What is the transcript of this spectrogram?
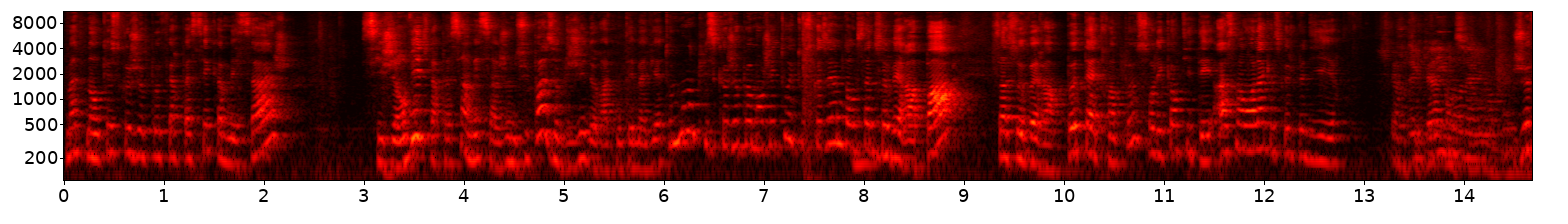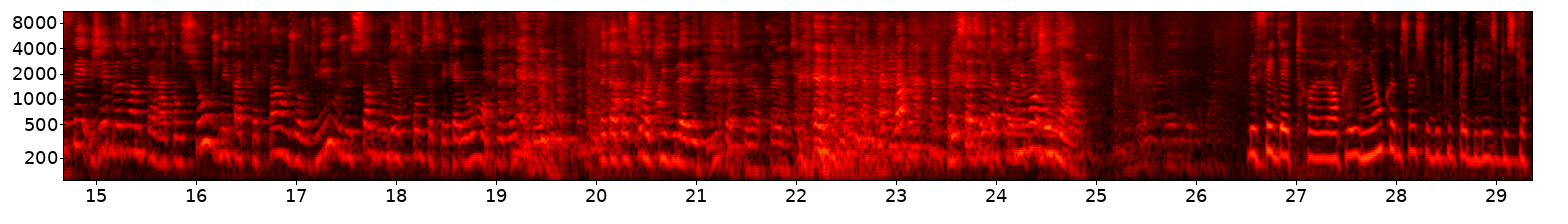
Maintenant, qu'est-ce que je peux faire passer comme message? Si j'ai envie de faire passer un message, je ne suis pas obligée de raconter ma vie à tout le monde, puisque je peux manger tout et tout ce que j'aime, donc ça ne se verra pas. Ça se verra peut-être un peu sur les quantités. À ce moment-là, qu'est-ce que je peux dire? Je fais, j'ai besoin de faire attention, ou je n'ai pas très faim aujourd'hui, ou je sors d'une gastro, ça c'est canon, en plus. Faites attention à qui vous l'avez dit, parce que après on sait pas. Mais ça c'est absolument génial. Le fait d'être euh, en réunion comme ça, ça déculpabilise parce qu'il y a-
